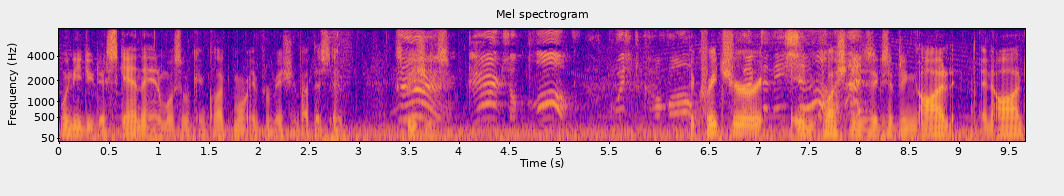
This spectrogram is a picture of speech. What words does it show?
We need you to scan the animal so we can collect more information about this uh, species. The creature in question is exhibiting odd, an odd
